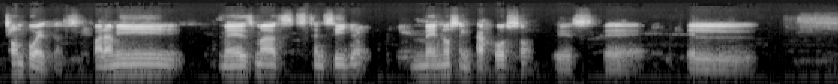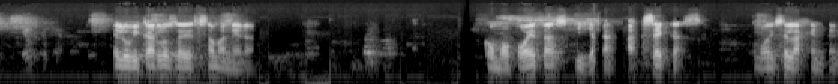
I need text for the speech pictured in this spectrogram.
Son poetas. Para mí me es más sencillo, menos encajoso este, el, el ubicarlos de esa manera, como poetas y ya, a secas como dice la gente.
